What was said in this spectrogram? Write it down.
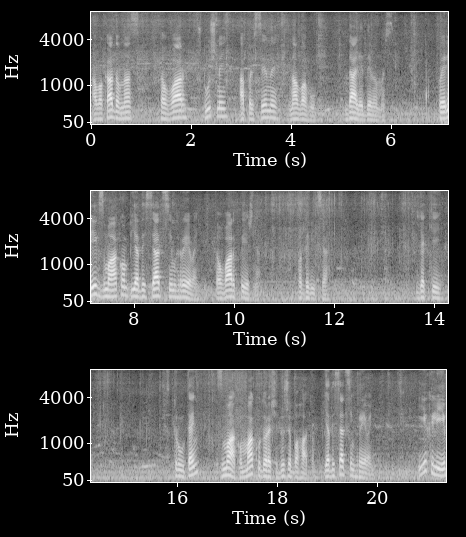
Авокадо в нас товар штучний, апельсини на вагу. Далі дивимось. Пиріг з маком 57 гривень. Товар тижня. Подивіться, який струтень з маком. Маку, до речі, дуже багато. 57 гривень. І хліб.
